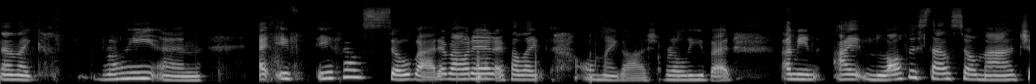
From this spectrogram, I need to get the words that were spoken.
And like, really? And I, if it felt so bad about it, I felt like, oh my gosh, really? But I mean, I love the style so much,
